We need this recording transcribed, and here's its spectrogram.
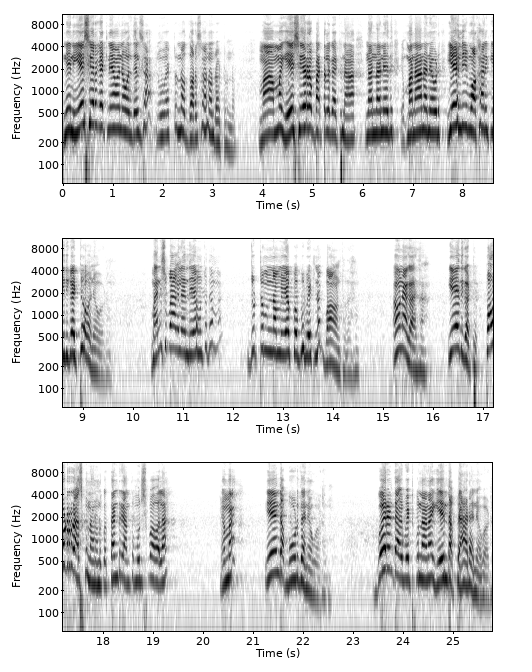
నేను ఏ చీర కట్టినామని వాళ్ళు తెలుసా? నువ్వు ఎట్టున్నావు? దొరసాను ఉండట్టున్నావు మా అమ్మ ఏ చీర బట్టలు కట్టినా నన్ను అనేది మా నాన్న అనేవాడు ఏంది ముఖానికి ఇది కట్టావు? అనేవాడు. మనిషి బాగలేంది ఏముంటుందమ్మా? జుట్టు నమ్మ ఏ కొప్పు పెట్టినా బాగుంటుంది. అవునా కాదా? ఏది గట్టు? పౌడర్ రాసుకున్నాను అనుకో తండ్రి అంత మురిసిపోవాలా? ఏమ్మా? ఏందా బూడిద అనేవాడు? గోరెంటాకు పెట్టుకున్నానా? ఏందా పేడ అనేవాడు?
